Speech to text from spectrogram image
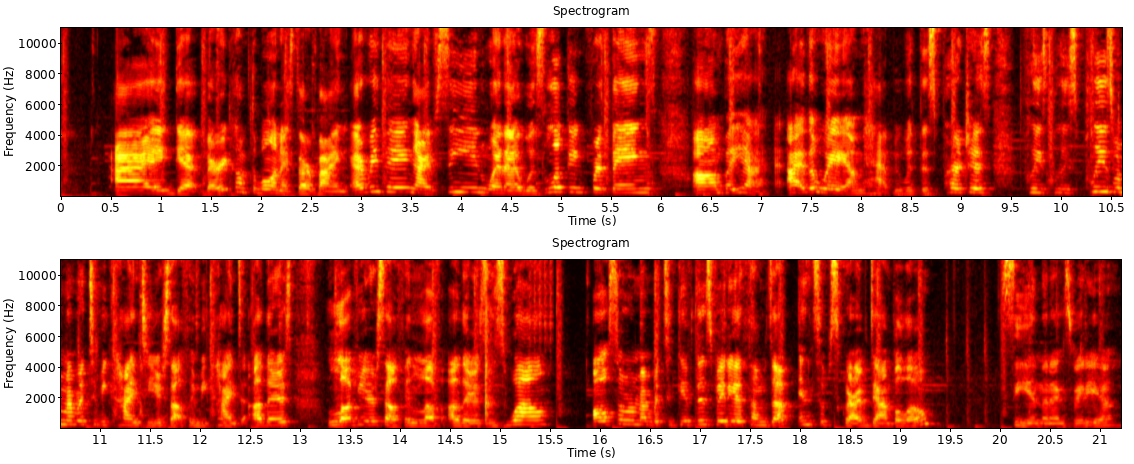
I get very comfortable and I start buying everything I've seen when I was looking for things. Um, but yeah, either way, I'm happy with this purchase. Please, please, please remember to be kind to yourself and be kind to others. Love yourself and love others as well. Also remember to give this video a thumbs up and subscribe down below. See you in the next video.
